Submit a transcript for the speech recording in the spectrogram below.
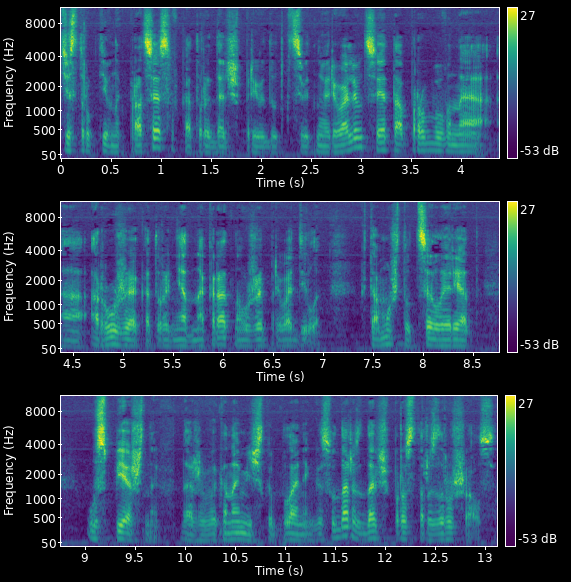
деструктивных процессов, которые дальше приведут к цветной революции, это опробованное а, оружие, которое неоднократно уже приводило к тому, что целый ряд успешных, даже в экономическом плане государств, дальше просто разрушался.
